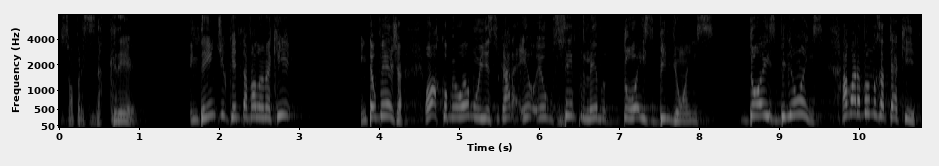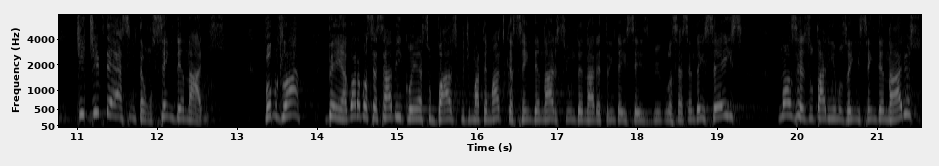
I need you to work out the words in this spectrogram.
Só precisa crer. Entende o que ele está falando aqui? Então veja, ó, como eu amo isso, cara. Eu, eu sempre lembro 2 bilhões. 2 bilhões. Agora vamos até aqui. Que dívida é essa então? 100 denários. Vamos lá? Bem, agora você sabe e conhece o básico de matemática: 100 denários, se um denário é 36,66, nós resultaríamos em 100 denários,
